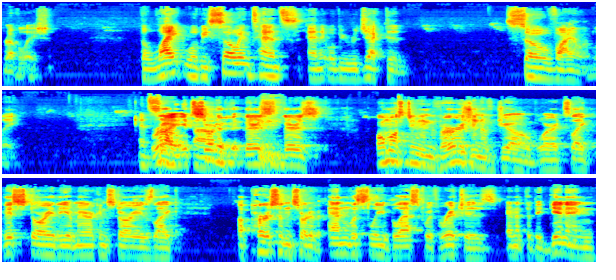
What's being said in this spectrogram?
Revelation. The light will be so intense and it will be rejected so violently. And so, right, it's um, sort of there's there's almost an inversion of Job where it's like this story, the American story is like a person sort of endlessly blessed with riches and at the beginning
